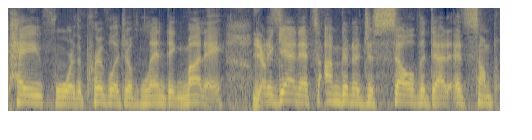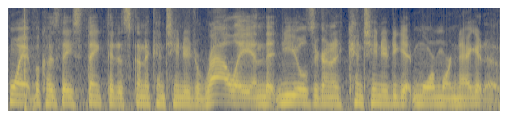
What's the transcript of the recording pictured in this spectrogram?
pay for the privilege of lending money? Yes. But again, it's I'm going to just sell the debt at some point because they think that it's going to continue to rally and that yields are going to continue to get more and more negative.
